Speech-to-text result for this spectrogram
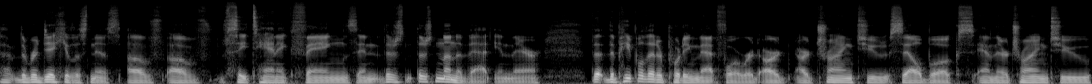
the ridiculousness of of satanic things and there's there's none of that in there. The, the people that are putting that forward are are trying to sell books and they're trying to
